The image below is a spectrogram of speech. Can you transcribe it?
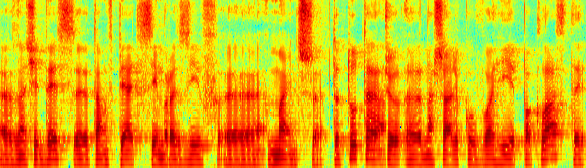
Е, Значить, десь е, там в 5-7 разів е, менше. То тут, що на шальку ваги покласти,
